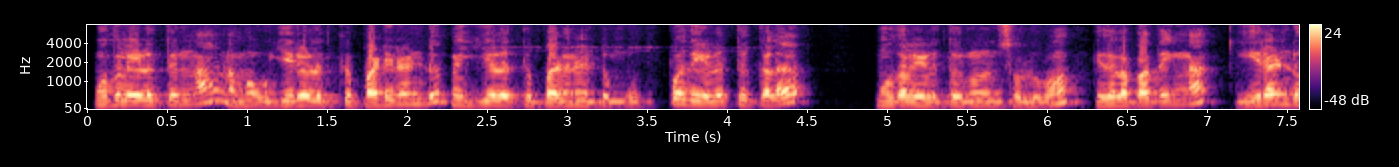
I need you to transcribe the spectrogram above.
முதல் எழுத்துன்னா நம்ம உயிரெழுத்து பன்னிரெண்டு மெய்யெழுத்து பதினெட்டு முப்பது எழுத்துக்களை முதல் எழுத்துக்கள்னு சொல்லுவோம். இதில் பார்த்தீங்கன்னா இரண்டு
